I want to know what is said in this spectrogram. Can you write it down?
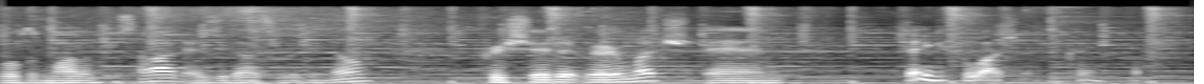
over Marlon Prasad, as you guys already know. Appreciate it very much, and thank you for watching. Okay, bye.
